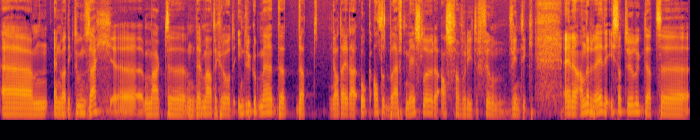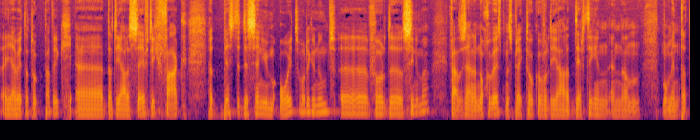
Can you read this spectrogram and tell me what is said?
Um, en wat ik toen zag maakte een dermate grote indruk op mij dat, dat ja, dat je dat ook altijd blijft meesleuren als favoriete film, vind ik. En een andere reden is natuurlijk dat, en jij weet dat ook Patrick, dat de jaren 70 vaak het beste decennium ooit worden genoemd voor de cinema. Enfin, er zijn er nog geweest, men spreekt ook over de jaren 30 en, en dan het moment dat...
